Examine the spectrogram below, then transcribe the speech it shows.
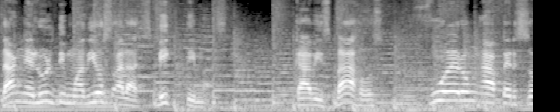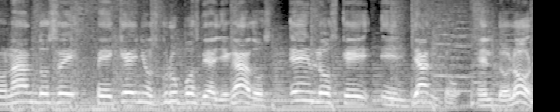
dan el último adiós a las víctimas. Cabizbajos fueron apersonándose pequeños grupos de allegados en los que el llanto, el dolor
